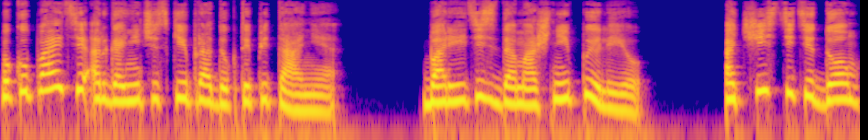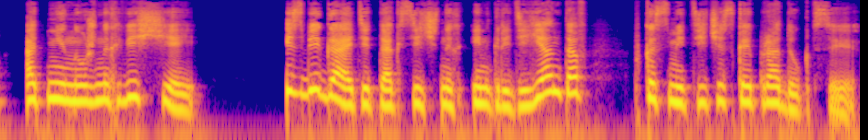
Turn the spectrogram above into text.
Покупайте органические продукты питания. Боритесь с домашней пылью. Очистите дом от ненужных вещей. Избегайте токсичных ингредиентов в косметической продукции.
